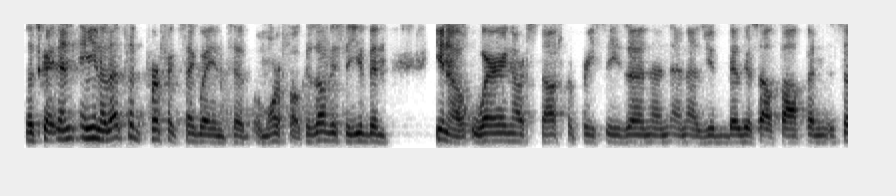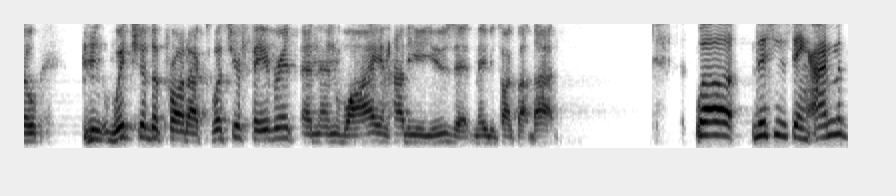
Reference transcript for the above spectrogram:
that's great. And, and you know, that's a perfect segue into Omorpho because obviously you've been, you know, wearing our stuff for preseason and, and as you build yourself up. And so which of the products, what's your favorite and then why and how do you use it? Maybe talk about that. Well, this is the thing. I'm a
